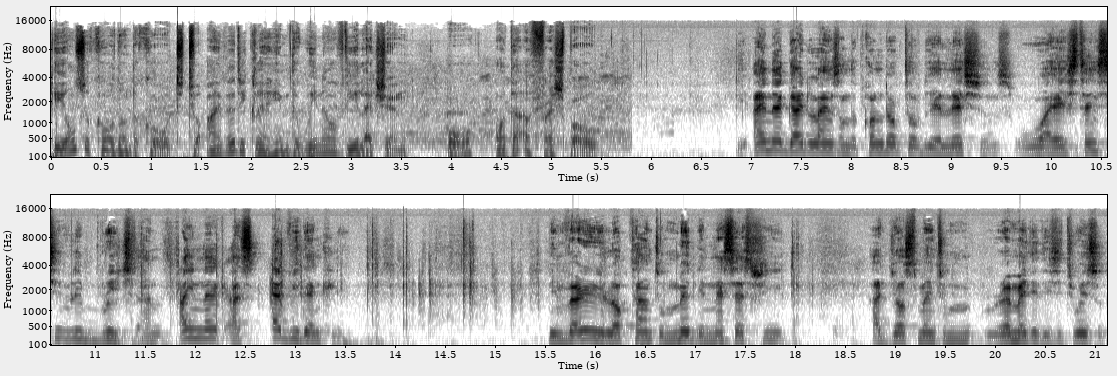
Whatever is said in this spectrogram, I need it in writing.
He also called on the court to either declare him the winner of the election or order a fresh poll. The INEC guidelines on the conduct of the elections were extensively breached, and INEC has evidently been very reluctant to make the necessary adjustment to remedy the situation.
